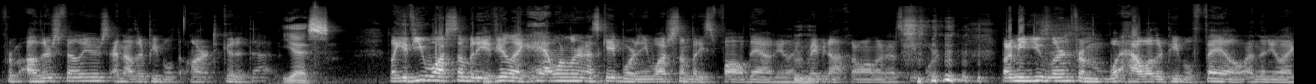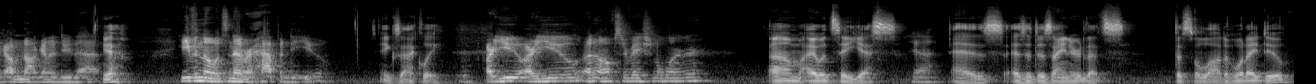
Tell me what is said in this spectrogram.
from others' failures, and other people aren't good at that. Yes. Like, if you watch somebody, if you're like, "Hey, I want to learn how to skateboard," and you watch somebody fall down, you're like, "Maybe not. I don't want to learn how to skateboard." but I mean, you learn from what, how other people fail, and then you're like, "I'm not going to do that," Yeah. even though it's never happened to you. Exactly. Are you are you an observational learner? Um, I would say yes. Yeah. As as a designer, that's that's a lot of what I do.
